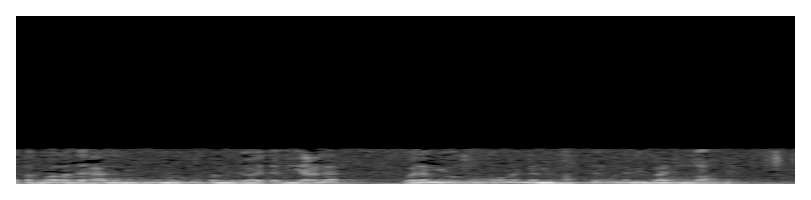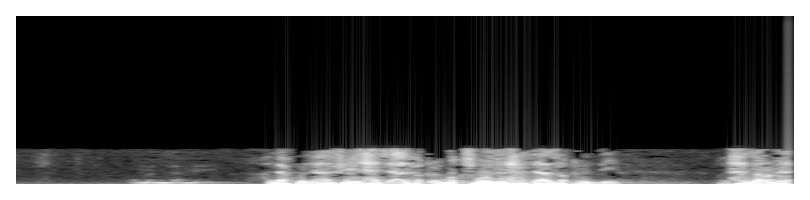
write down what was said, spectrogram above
وقد ورد هذا المفهوم منطوقا من رواية أبي يعلى ولم ي... ومن لم يفقهه لم يبادر الله به. ومن لم على كل حال فيه الحث على الفقه المقصود الحث على الفقه في الدين. والحذر من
